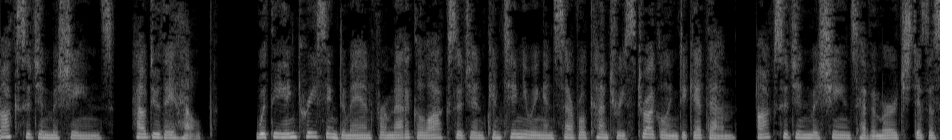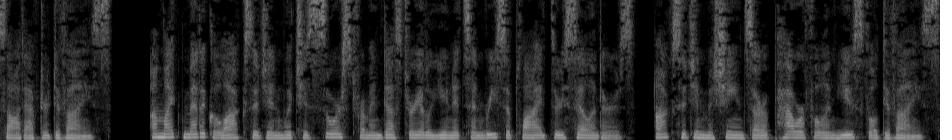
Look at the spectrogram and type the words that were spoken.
Oxygen machines, how do they help? With the increasing demand for medical oxygen continuing and several countries struggling to get them, oxygen machines have emerged as a sought after device. Unlike medical oxygen, which is sourced from industrial units and resupplied through cylinders, oxygen machines are a powerful and useful device.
